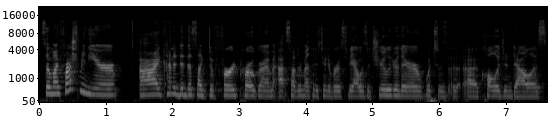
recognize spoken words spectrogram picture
So my freshman year, I kind of did this like deferred program at Southern Methodist University. I was a cheerleader there, which is a, a college in Dallas.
